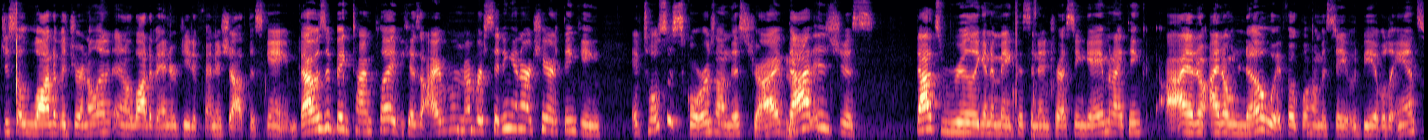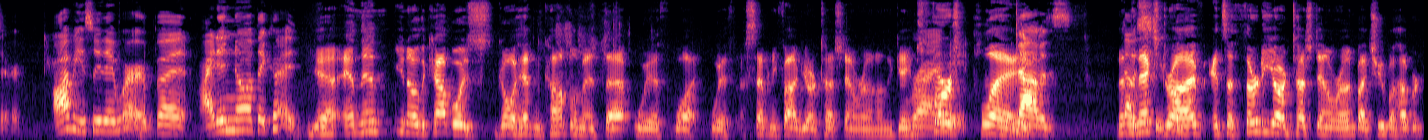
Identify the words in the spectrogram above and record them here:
just a lot of adrenaline and a lot of energy to finish out this game. That was a big time play because I remember sitting in our chair thinking, if Tulsa scores on this drive, that is just. That's really going to make this an interesting game, and I think I don't. I don't know if Oklahoma State would be able to answer. Obviously, they were, but I didn't know if they could. Yeah, and then you know the Cowboys go ahead and complement that with what? With a 75-yard touchdown run on the game's Right. first play. That was Then That the was next stupid. drive, it's a 30 yard touchdown run by Chuba Hubbard.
